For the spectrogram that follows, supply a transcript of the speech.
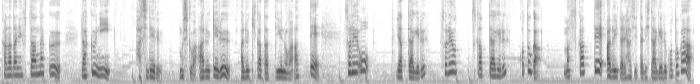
体に負担なく楽に走れるもしくは歩ける歩き方っていうのがあってそれをやってあげるそれを使ってあげることが、まあ、使って歩いたり走ったりしてあげることが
